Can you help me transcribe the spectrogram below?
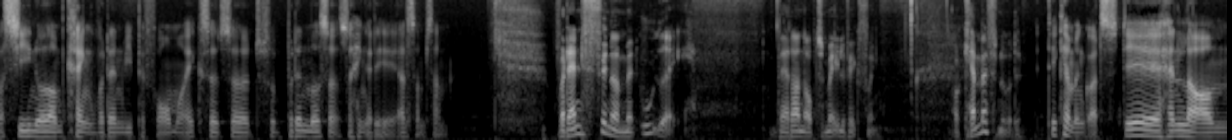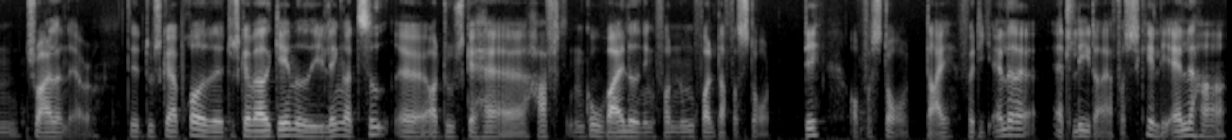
at sige noget omkring, hvordan vi performer. Ikke? Så, så, så på den måde, så, så hænger det alt sammen sammen. Hvordan finder man ud af, hvad der er en optimal vægt for en? Og kan man finde ud af det? Det kan man godt. Det handler om trial and error. Det, du skal have prøvet det. Du skal have været gamet i længere tid, øh, og du skal have haft en god vejledning fra nogle folk, der forstår det og forstår dig. Fordi alle atleter er forskellige. Alle har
